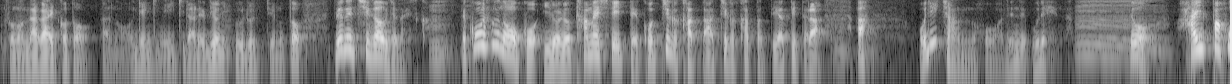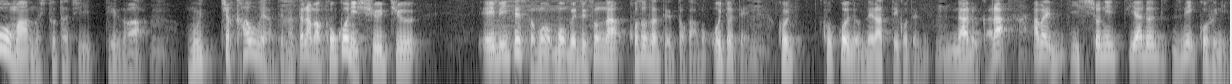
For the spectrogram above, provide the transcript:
その長いことあの元気に生きられるように売るっていうのと全然違うじゃないですか。でこういうふうのをこういろいろ試していってこっちが勝ったあっちが勝ったってやっていったら、あおじいちゃんの方は全然売れへんなでもハイパフォーマーの人たちっていうのはむっちゃ買うやんってなったら、まあ、ここに集中 AB テストももう別にそんな子育てとかも置いといて、こここで狙っていくことになるから、あまり一緒にやるずにこういうふうに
